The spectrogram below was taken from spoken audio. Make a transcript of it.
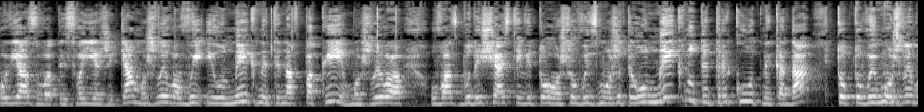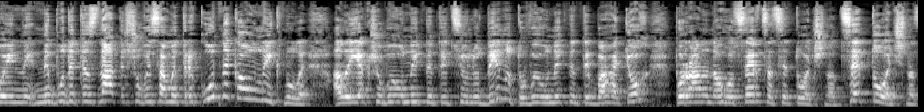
пов'язувати своє життя. Можливо, ви і уникнете навпаки. Можливо, у вас буде щастя від того, що ви зможете уникнути трикутника. Да? Тобто, ви, можливо, і не, будете знати, що ви саме трикутника уникнули. Але якщо ви уникнете цю людину, то ви уникнете багатьох пораненого серця. Це точно. Це точно,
